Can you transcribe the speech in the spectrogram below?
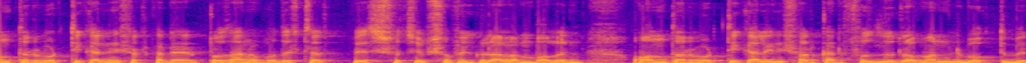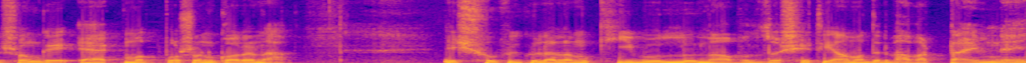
অন্তর্বর্তীকালীন সরকারের প্রধান উপদেষ্টার প্রেস সচিব শফিকুল আলম বলেন, অন্তর্বর্তীকালীন সরকার ফজলুর রহমানের বক্তব্যের সঙ্গে একমত পোষণ করে না। এই শফিকুল আলম কি বলল, না বলল, সেটি আমাদের ভাবার টাইম নেই।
